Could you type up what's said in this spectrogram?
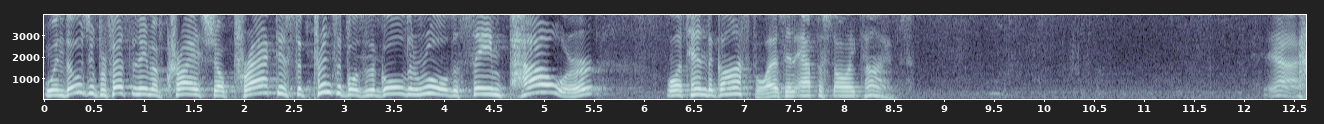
When those who profess the name of Christ shall practice the principles of the golden rule, the same power will attend the gospel as in apostolic times. Yeah.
